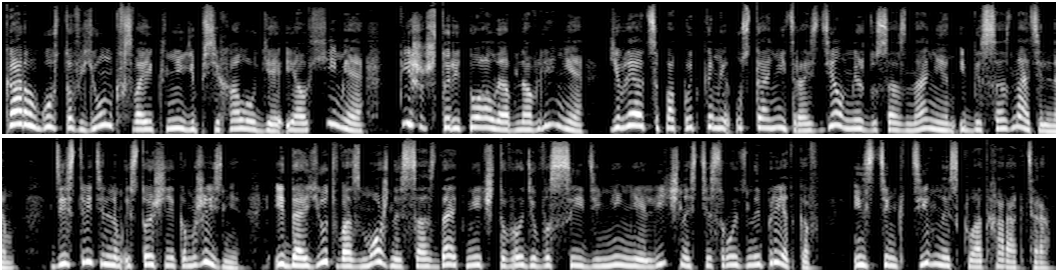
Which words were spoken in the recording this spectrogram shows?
Карл Густав Юнг в своей книге «Психология и алхимия» пишет, что ритуалы обновления являются попытками устранить раздел между сознанием и бессознательным, действительным источником жизни, и дают возможность создать нечто вроде воссоединения личности с родиной предков, инстинктивный склад характера.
